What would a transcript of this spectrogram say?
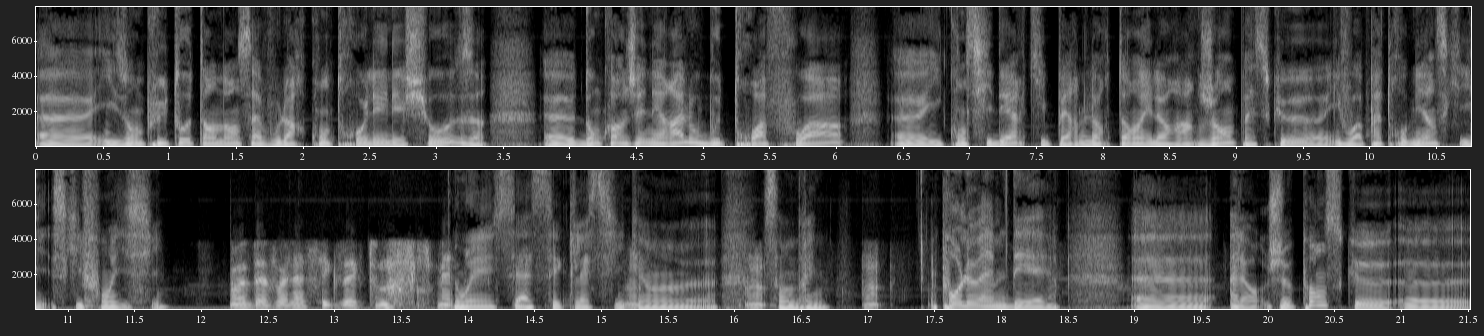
Euh, ils ont plutôt tendance à vouloir contrôler les choses. Euh, donc en général, au bout de trois fois, euh, ils considèrent qu'ils perdent leur temps et leur argent parce que ils voient pas trop bien ce qu'ils ce qu'ils font ici. Ouais, ben voilà, c'est exactement ce qui m'a dit. Oui, c'est assez classique, Mm. hein, euh, Mm. Sandrine. Mm. Pour le MDR, euh, alors je pense que euh,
